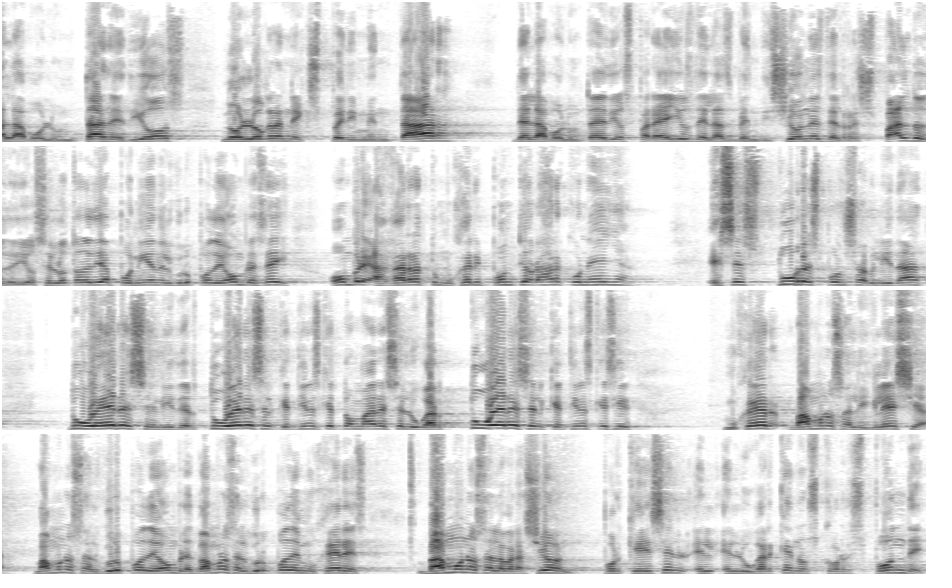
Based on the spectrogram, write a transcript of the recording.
la voluntad de Dios, no logran experimentar de la voluntad de Dios para ellos, de las bendiciones, del respaldo de Dios. El otro día ponía en el grupo de hombres, hey, hombre, agarra a tu mujer y ponte a orar con ella. Esa es tu responsabilidad. Tú eres el líder, tú eres el que tienes que tomar ese lugar, tú eres el que tienes que decir, mujer, vámonos a la iglesia, vámonos al grupo de hombres, vámonos al grupo de mujeres, vámonos a la oración, porque es el, lugar que nos corresponde.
